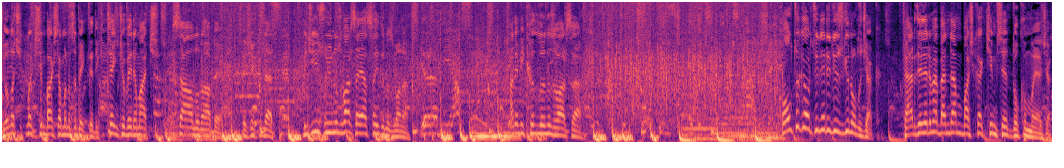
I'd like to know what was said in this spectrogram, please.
Yola çıkmak için başlamanızı bekledik. Thank you very much. Sağ olun abi. Teşekkürler. Bir cin suyunuz varsa yazsaydınız bana. Hani bir kıllığınız varsa. Koltuk örtüleri düzgün olacak. Perdelerime benden başka kimse dokunmayacak.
